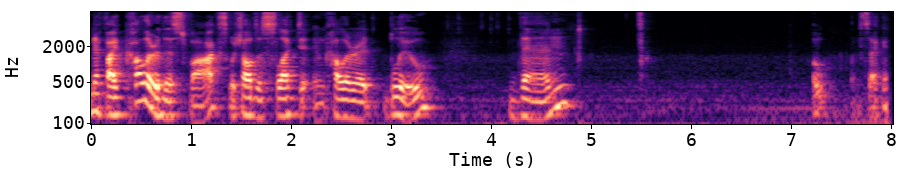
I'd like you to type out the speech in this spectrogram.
And if I color this fox, which I'll just select it and color it blue, then, oh, one second.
